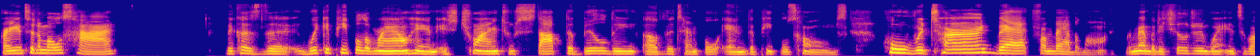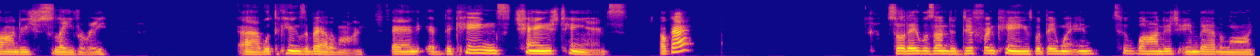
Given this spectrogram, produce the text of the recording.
praying to the Most High because the wicked people around him is trying to stop the building of the temple and the people's homes who returned back from Babylon. Remember, the children went into bondage, slavery uh, with the kings of Babylon, and the kings changed hands. Okay. So they was under different kings, but they went into bondage in Babylon,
